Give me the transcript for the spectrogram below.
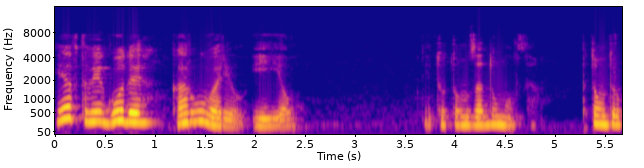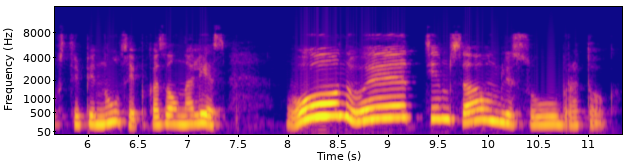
Я в твои годы кору варил и ел». И тут он задумался. Потом вдруг встрепенулся и показал на лес. «Вон в этом самом лесу, браток».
